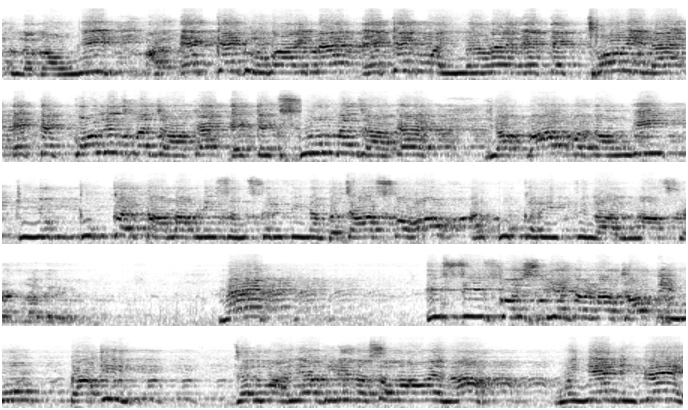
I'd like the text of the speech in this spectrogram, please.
पंचायत लगाऊँगी। और एक एक लुगाई ने एक एक महिला में एक एक छोरी ने एक एक कॉलेज में जाकर एक एक स्कूल में जाकर यह बात बताऊँगी कि यू कुकर था मैं अपनी संस्कृति ने बचास को हो और कुकर ही फ़िलहाल नाश करने लग रही। मैं इस चीज़ को इसलिए करना चाहती हूँ ताकि जब हमारी अगली नस्ल आवे ना, वो ये नहीं कहे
